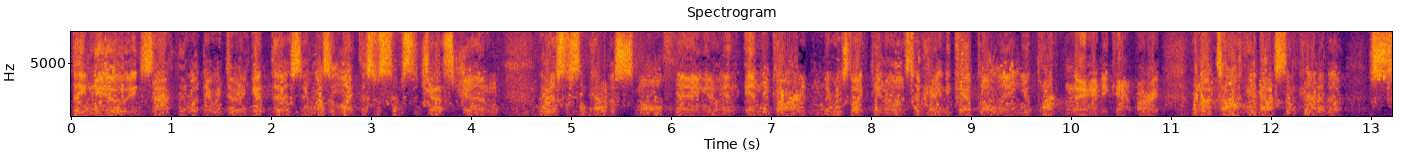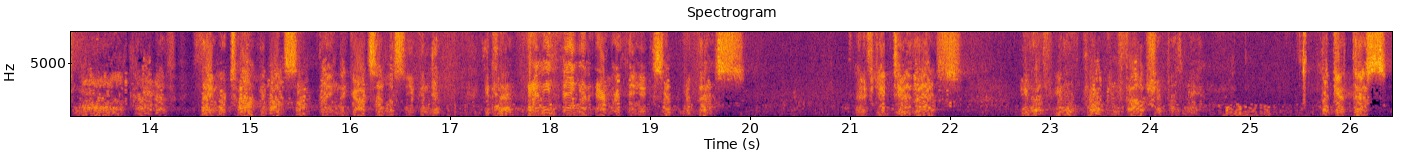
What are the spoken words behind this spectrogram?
they knew exactly what they were doing. Get this. It wasn't like this was some suggestion or this was some kind of a small thing. You know, in, in the garden, there was like, you know, it said handicapped only and you park in the handicap, all right? We're not talking about some kind of a small kind of thing. We're talking about something that God said, listen, you can do, you can have anything and everything except for this. And if you do this, you have, you have broken fellowship with me. But get this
